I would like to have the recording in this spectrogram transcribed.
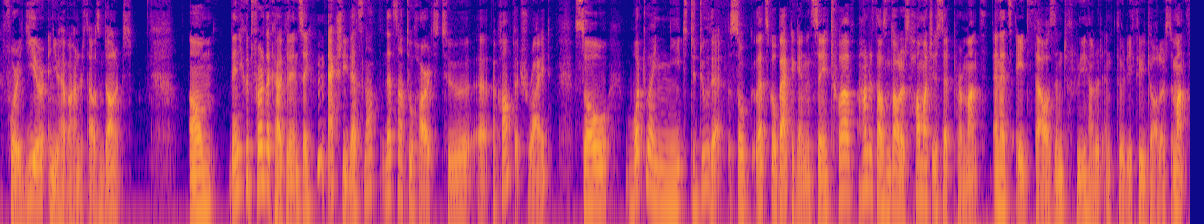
for a year, and you have $100,000. Um, then you could further calculate and say, hmm, actually, that's not that's not too hard to uh, accomplish, right? So what do I need to do that? So let's go back again and say twelve hundred thousand dollars. How much is that per month? And that's eight thousand three hundred and thirty-three dollars a month.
